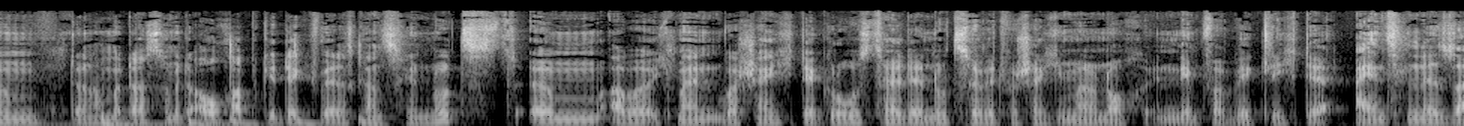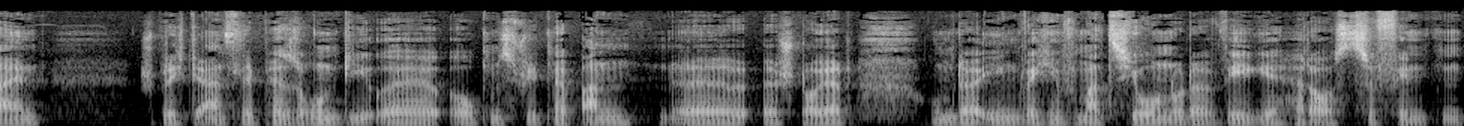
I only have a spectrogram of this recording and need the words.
Ähm, dann haben wir das damit auch abgedeckt, wer das Ganze nutzt. Ähm, aber ich meine, wahrscheinlich der Großteil der Nutzer wird wahrscheinlich immer noch in dem Fall wirklich der Einzelne sein, sprich die einzelne Person, die äh, OpenStreetMap ansteuert, äh, um da irgendwelche Informationen oder Wege herauszufinden.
